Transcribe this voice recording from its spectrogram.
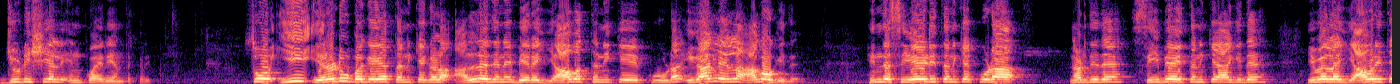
ಜುಡಿಷಿಯಲ್ ಎನ್ಕ್ವೈರಿ ಅಂತ ಕರೀತಾರೆ. ಸೊ ಈ ಎರಡು ಬಗೆಯ ತನಿಖೆಗಳ ಅಲ್ಲದೇ ಬೇರೆ ಯಾವ ತನಿಖೆ ಕೂಡ ಈಗಾಗಲೇ ಎಲ್ಲ ಆಗೋಗಿದೆ. ಹಿಂದೆ ಸಿ ಐ ಡಿ ತನಿಖೆ ಕೂಡ ನಡೆದಿದೆ ಸಿ ಬಿ ಐ ತನಿಖೆ ಆಗಿದೆ. ಇವೆಲ್ಲ ಯಾವ ರೀತಿ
